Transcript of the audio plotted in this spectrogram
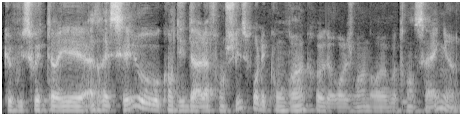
que vous souhaiteriez adresser aux candidats à la franchise pour les convaincre de rejoindre votre enseigne?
